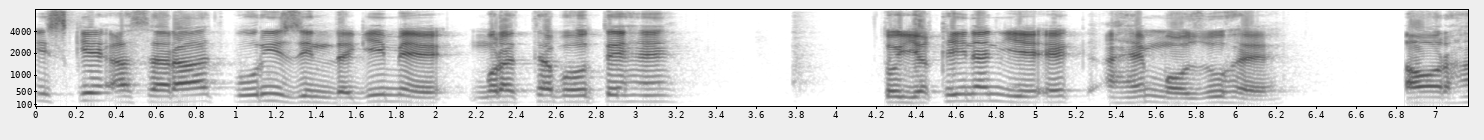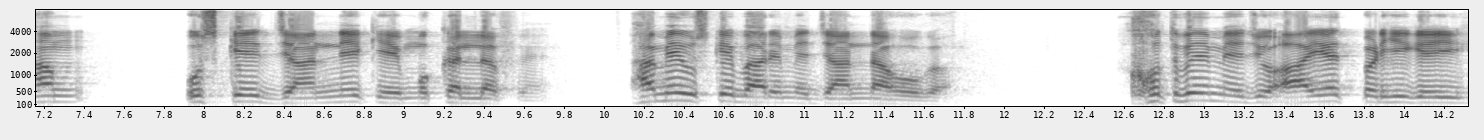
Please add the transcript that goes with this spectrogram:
اس کے اثرات پوری زندگی میں مرتب ہوتے ہیں، تو یقیناً یہ ایک اہم موضوع ہے اور ہم اس کے جاننے کے مکلف ہیں۔ ہمیں اس کے بارے میں جاننا ہوگا۔ خطبے میں جو آیت پڑھی گئی،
